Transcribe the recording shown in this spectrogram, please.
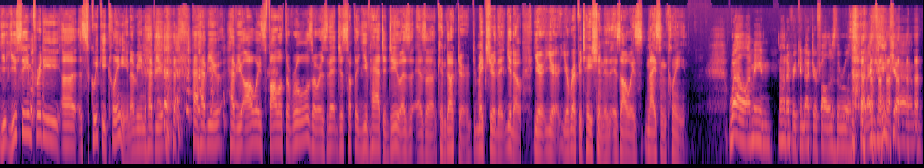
You, you seem pretty uh, squeaky clean. I mean, have you have you have you always followed the rules, or is that just something you've had to do as as a conductor to make sure that you know your your your reputation is, is always nice and clean? Well, I mean, not every conductor follows the rules, but I think um,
